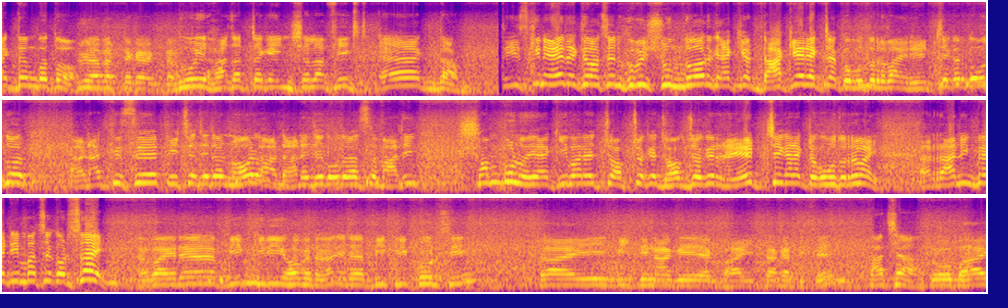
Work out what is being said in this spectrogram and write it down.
একদম কত? দুই হাজার টাকা একদম দুই হাজার টাকা ইনশাল্লাহ ফিক্সড একদম স্ক্রিনে দেখতে পাচ্ছেন খুবই সুন্দর একটা ডাকের একটা কবুতর ভাই রেড চেকার কবুতর। আর ডাকতেছে পিছে যেটা নর আর ডানে যে কবুতর আছে মাদি সম্পূর্ণ একেবারে চকচকে ঝকঝকে রেড চেকার একটা কবুতর ভাই। আর রানিং ডিম বাচ্চা করছে। এবার এটা বিক্রি হবে না এটা বিক্রি করছি। প্রায় বিশ দিন আগে এক ভাই টাকা দিতে আচ্ছা। তো ভাই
